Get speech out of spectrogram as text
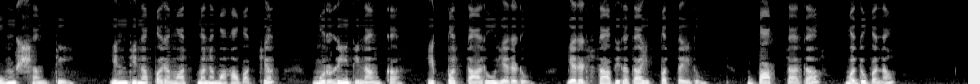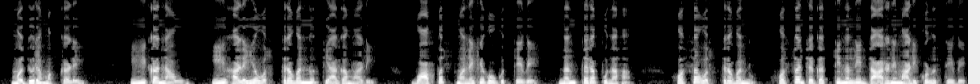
ಓಂ ಶಾಂತಿ. ಇಂದಿನ ಪರಮಾತ್ಮನ ಮಹಾವಾಕ್ಯ, ಮುರುಳಿ ದಿನಾಂಕ ಇಪ್ಪತ್ತಾರು ಎರಡು, ಎರಡ್ ಸಾವಿರದ ಇಪ್ಪತ್ತೈದು. ಬಾಪ್ತಾದ ಮಧುಬನ, ಮಧುರ ಮಕ್ಕಳೇ, ಈಗ ನಾವು ಈ ಹಳೆಯ ವಸ್ತ್ರವನ್ನು ತ್ಯಾಗ ಮಾಡಿ ವಾಪಸ್ ಮನೆಗೆ ಹೋಗುತ್ತೇವೆ. ನಂತರ ಪುನಃ ಹೊಸ ವಸ್ತ್ರವನ್ನು ಹೊಸ ಜಗತ್ತಿನಲ್ಲಿ ಧಾರಣೆ ಮಾಡಿಕೊಳ್ಳುತ್ತೇವೆ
